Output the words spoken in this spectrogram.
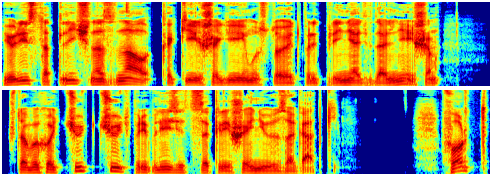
юрист отлично знал, какие шаги ему стоит предпринять в дальнейшем, чтобы хоть чуть-чуть приблизиться к решению загадки. Форд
